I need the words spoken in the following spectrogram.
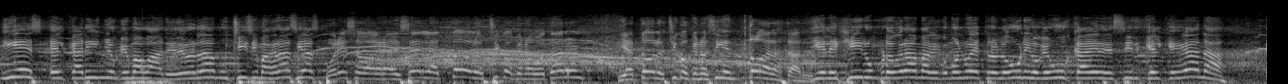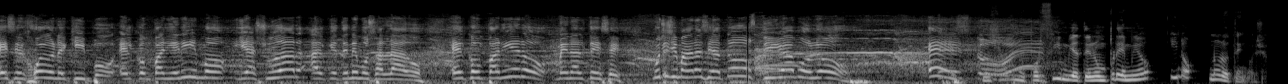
Y es el cariño que más vale. De verdad, muchísimas gracias. Por eso agradecerle a todos los chicos que nos votaron y a todos los chicos que nos siguen todas las tardes. Y elegir un programa que como el nuestro lo único que busca es decir que el que gana es el juego en equipo, el compañerismo y ayudar al que tenemos al lado. El compañero me enaltece. Muchísimas gracias a todos, digámoslo. Esto. por fin voy a tener un premio y no, no lo tengo yo.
